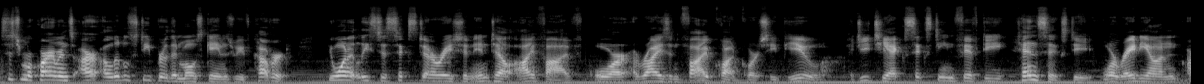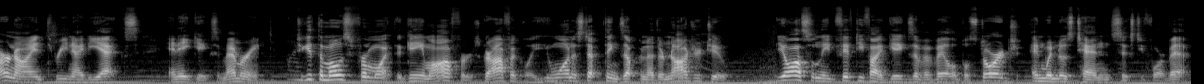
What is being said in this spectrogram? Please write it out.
System requirements are a little steeper than most games we've covered. You want at least a 6th generation Intel i5 or a Ryzen 5 quad core CPU, a GTX 1650, 1060, or Radeon R9 390X, and 8 gigs of memory. To get the most from what the game offers graphically, you want to step things up another notch or two. You'll also need 55 gigs of available storage and Windows 10 64-bit.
